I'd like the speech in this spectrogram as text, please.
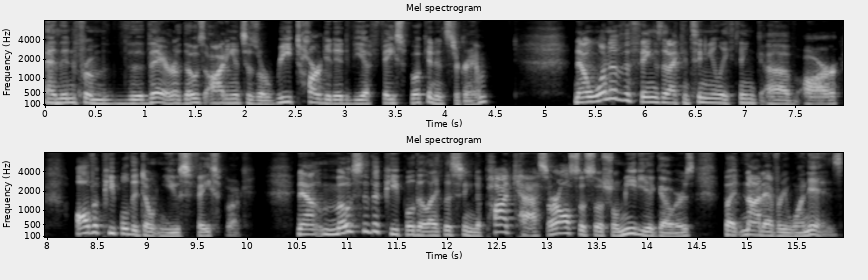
And then from the, there, those audiences are retargeted via Facebook and Instagram. Now, one of the things that I continually think of are all the people that don't use Facebook. Now, most of the people that like listening to podcasts are also social media goers, but not everyone is,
